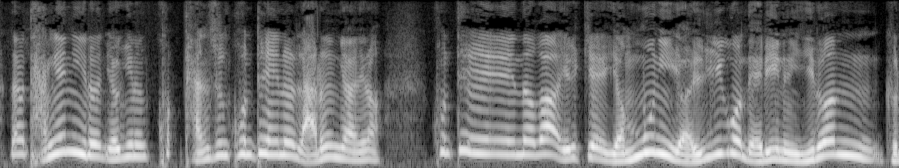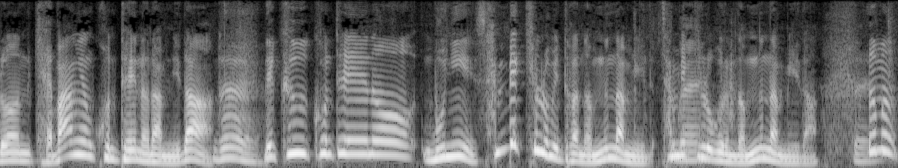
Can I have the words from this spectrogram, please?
그다음에 당연히 이런 여기는 단순 컨테이너를 나르는 게 아니라 컨테이너가 이렇게 옆문이 열리고 내리는 이런 그런 개방형 컨테이너랍니다. 네. 근데 그 컨테이너 문이 300km가 넘는답니다. 300kg 네. 넘는답니다. 네. 그러면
